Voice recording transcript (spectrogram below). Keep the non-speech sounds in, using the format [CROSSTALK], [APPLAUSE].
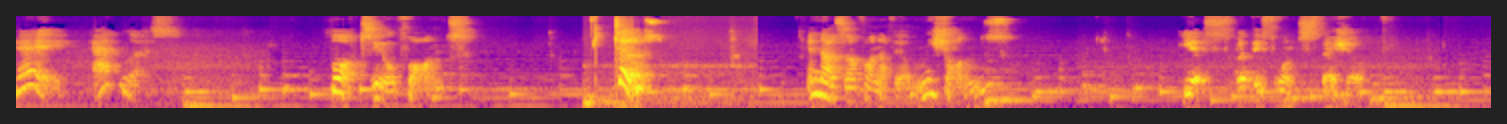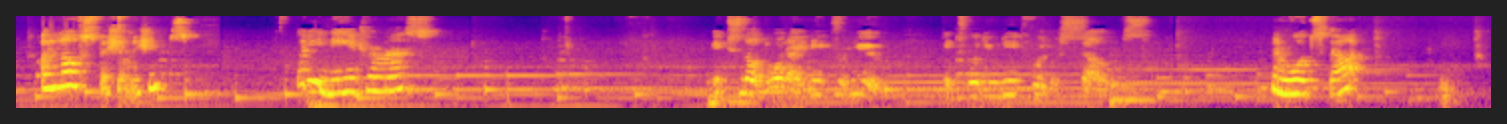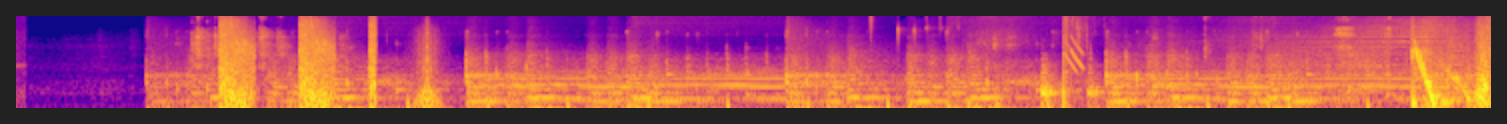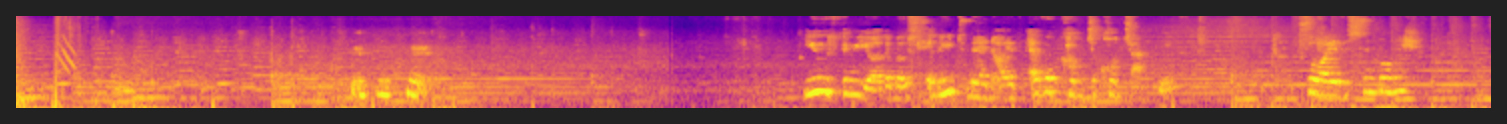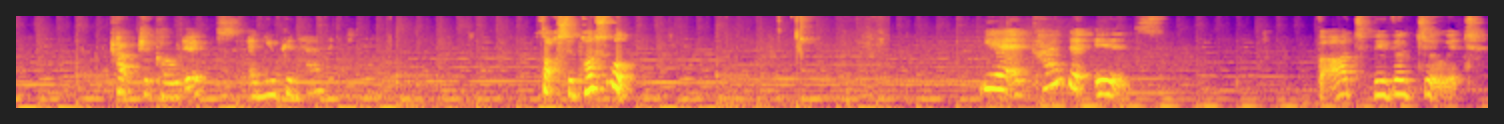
Hey, Atlas. What's your font? Tell us. Another one of your missions. Yes, but this one's special. I love special missions. What do you need from us? It's not what I need for you. It's what you need for yourselves. And what's that? [LAUGHS] You three are the most elite men I have ever come to contact with. So I have a simple mission. Capture Codex and you can have it. That's impossible. Yeah, it kinda is. But we will do it.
